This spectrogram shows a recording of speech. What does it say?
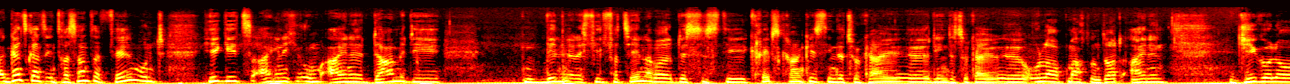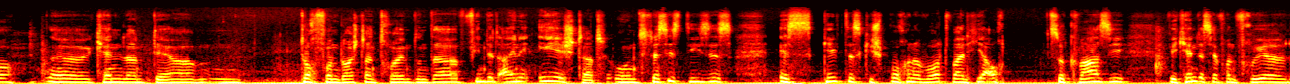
ein ganz, ganz interessanter Film und hier geht es eigentlich um eine Dame, die will mir nicht viel erzählen, aber das ist die krebskrank ist, in der Türkei, äh, die in der Türkei äh, Urlaub macht und dort einen Gigolo äh, kennenlernt, der mm, doch von Deutschland träumt. Und da findet eine Ehe statt. Und das ist dieses, es gilt das gesprochene Wort, weil hier auch so quasi, wir kennen das ja von früher,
